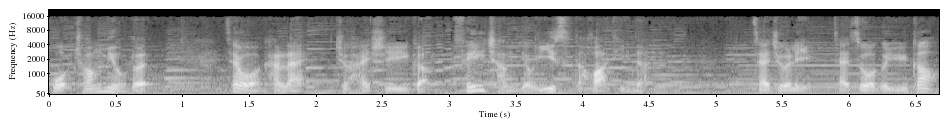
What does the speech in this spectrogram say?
破窗谬论。在我看来，这还是一个非常有意思的话题呢。在这里再做个预告，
